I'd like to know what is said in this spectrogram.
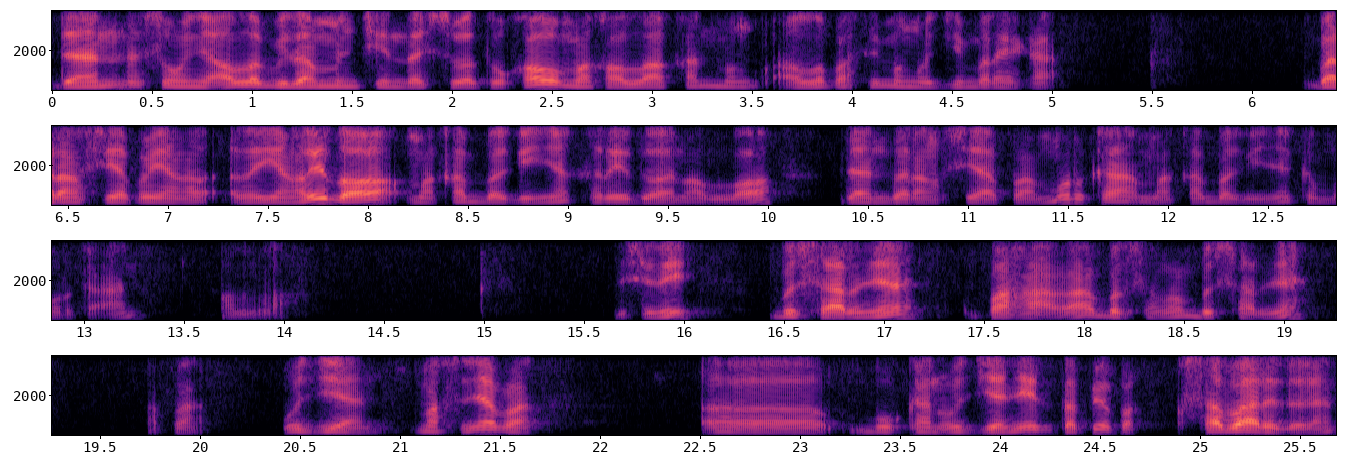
Dan sesungguhnya Allah bila mencintai suatu kaum maka Allah akan Allah pasti menguji mereka. Barang siapa yang yang ridha maka baginya keriduan Allah dan barang siapa murka maka baginya kemurkaan Allah. Di sini besarnya pahala bersama besarnya apa? ujian. Maksudnya apa? E, bukan ujiannya tapi apa? sabar itu kan.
